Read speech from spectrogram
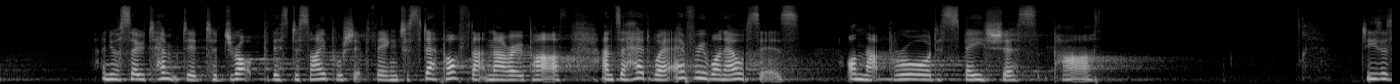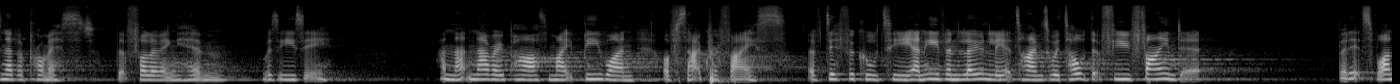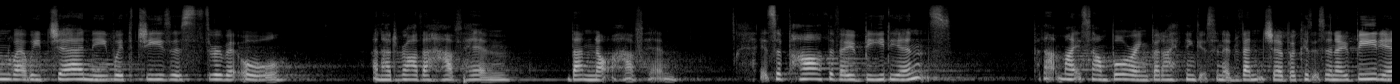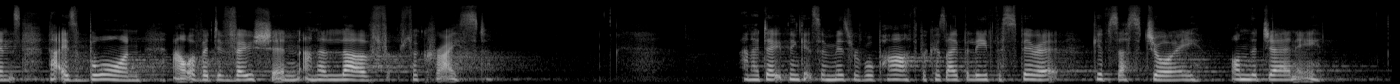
And you're so tempted to drop this discipleship thing, to step off that narrow path and to head where everyone else is on that broad, spacious path. Jesus never promised that following him was easy. And that narrow path might be one of sacrifice, of difficulty, and even lonely at times. We're told that few find it. But it's one where we journey with Jesus through it all and I'd rather have him than not have him. It's a path of obedience. But that might sound boring, but I think it's an adventure because it's an obedience that is born out of a devotion and a love for Christ. And I don't think it's a miserable path because I believe the Spirit gives us joy on the journey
